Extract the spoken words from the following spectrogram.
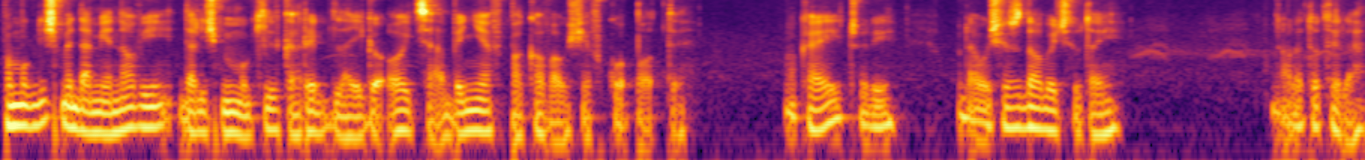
pomogliśmy Damienowi, daliśmy mu kilka ryb dla jego ojca, aby nie wpakował się w kłopoty. Okej, czyli udało się zdobyć tutaj. No ale to tyle.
